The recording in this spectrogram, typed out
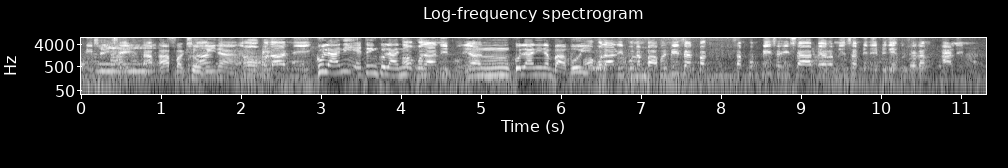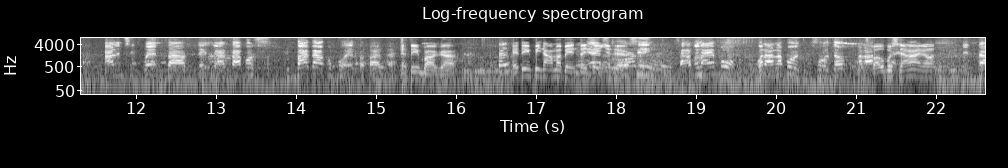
5 piso isa eh. Tapos, Ah, pag suki na. Oo, kulani. Kulani, ito yung kulani. Oo, kulani po yan. Mm, kulani ng baboy. Oo, kulani po ng baboy. Minsan pag 10 piso isa, pero minsan binibigyan ko siya ng 6, 6.50, ganyan. Tapos, baga ko po, ito baga. Ito yung baga. Ito yung pinakamabenta sa inyo, sir. bossing. Sa katunayan po, wala na po. Sold out. Malapit Paubos na nga, no? Tinda.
